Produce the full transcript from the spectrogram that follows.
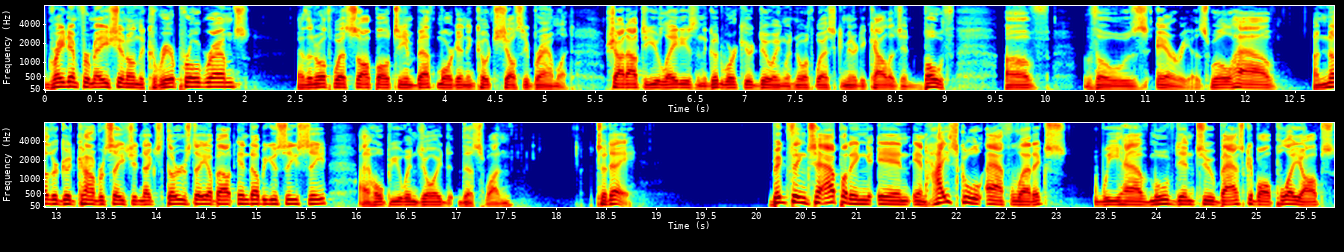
Great information on the career programs and the Northwest softball team, Beth Morgan and Coach Chelsea Bramlett. Shout out to you ladies and the good work you're doing with Northwest Community College in both of those areas. We'll have another good conversation next Thursday about NWCC. I hope you enjoyed this one today. Big things happening in, in high school athletics. We have moved into basketball playoffs.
